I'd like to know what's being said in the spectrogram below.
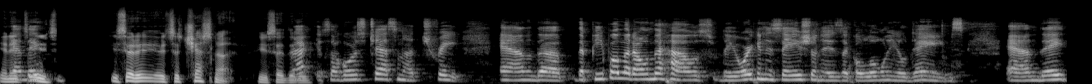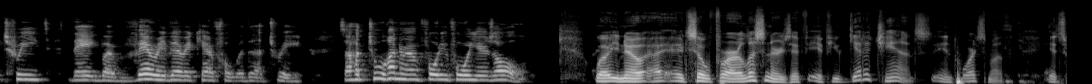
and And it's, they- you said it, it's a chestnut. You said that. Right, He, it's a horse chestnut tree, and the the people that own the house, the organization is the Colonial Dames, and they treat they were very very careful with that tree. It's a 244 years old. Well, you know, I, so for our listeners, if if you get a chance in Portsmouth, it's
